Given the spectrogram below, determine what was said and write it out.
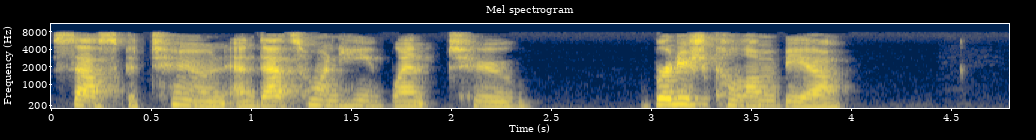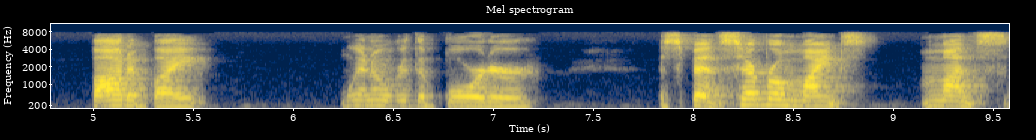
Saskatoon, and that's when he went to British Columbia, bought a bike, went over the border, spent several months, months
